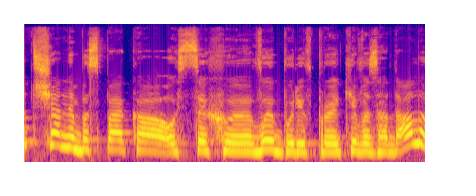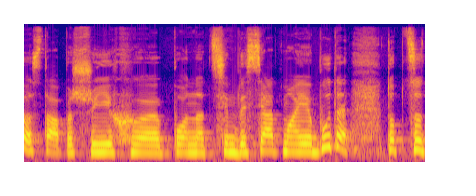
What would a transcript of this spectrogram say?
от ще небезпека ось цих е, виборів, про які ви згадали, Остапе, що їх е, понад 70 має бути? Тобто,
